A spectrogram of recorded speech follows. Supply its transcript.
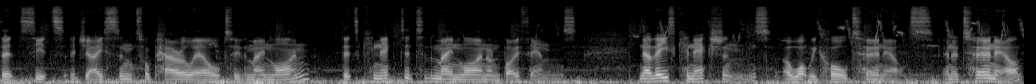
that sits adjacent or parallel to the main line that's connected to the main line on both ends. Now these connections are what we call turnouts and a turnout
